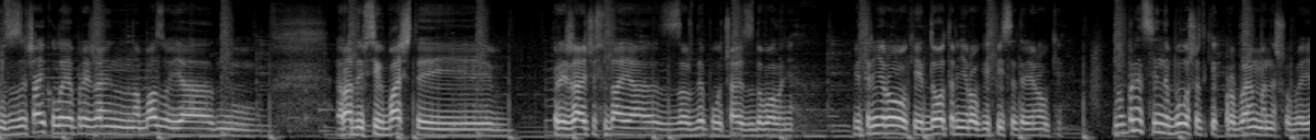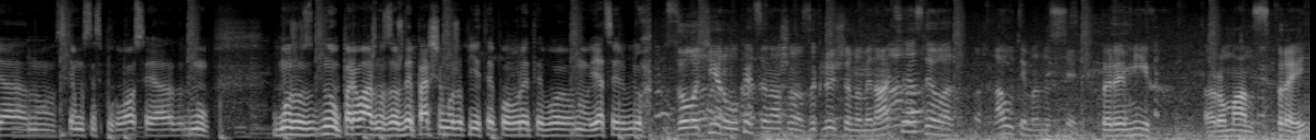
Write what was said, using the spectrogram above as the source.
Ну, зазвичай, коли я приїжджаю на базу, я ну, радий всіх бачити і приїжджаючи сюди, я завжди отримую задоволення. Від тренування до тренування, після тренування. Ну, в принципі, не було ще таких проблем в мене, щоб я ну, з кимось не спілкувався. Я ну, можу ну, переважно завжди перший можу підійти поговорити, бо ну, я це люблю. Золоті руки це наша заключна номінація. Переміг Роман Спрей.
